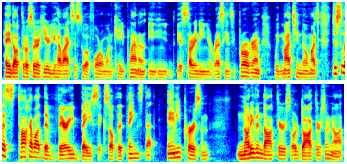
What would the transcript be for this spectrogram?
"Hey, Doctor Osorio, here you have access to a 401k plan uh, in, in, starting in your residency program with matching, no match." Just let's talk about the very basics of the things that any person, not even doctors or doctors or not,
